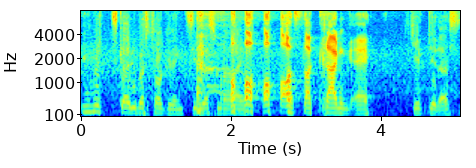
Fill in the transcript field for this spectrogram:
übelst geil übers Tor gelenkt. Zieh dir das mal rein. Oh, ist doch krank, ey. Geb dir das.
